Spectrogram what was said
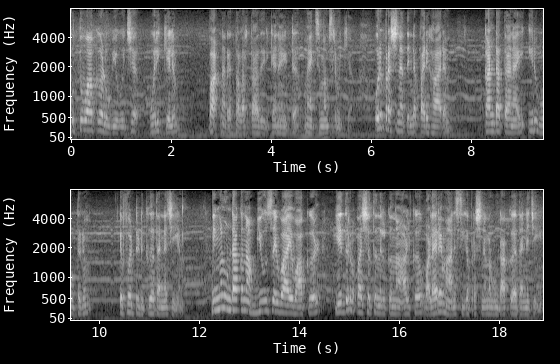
കുത്തുവാക്കുകൾ ഉപയോഗിച്ച് ഒരിക്കലും പാർട്ട്ണറെ തളർത്താതിരിക്കാനായിട്ട് മാക്സിമം ശ്രമിക്കുക. ഒരു പ്രശ്നത്തിന്റെ പരിഹാരം കണ്ടെത്താനായി ഇരു കൂട്ടരും എഫേർട്ട് എടുക്കുക തന്നെ ചെയ്യണം. നിങ്ങൾ ഉണ്ടാക്കുന്ന അബ്യൂസീവായ വാക്കുകൾ എതിർവശത്ത് നിൽക്കുന്ന ആൾക്ക് വളരെ മാനസിക പ്രശ്നങ്ങൾ ഉണ്ടാക്കുക തന്നെ ചെയ്യും.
